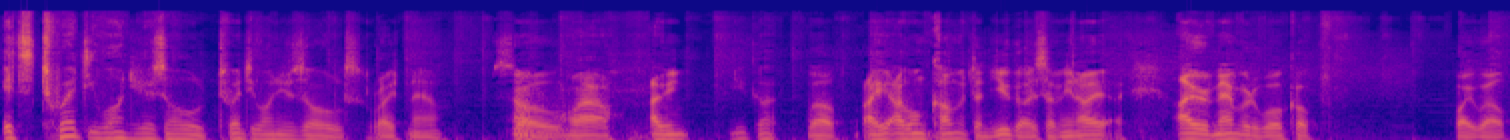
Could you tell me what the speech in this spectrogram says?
it's 21 years old. 21 years old right now. So, Oh, wow. I mean, you got well. I, I won't comment on you guys. I mean, I I remember the World Cup quite well.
